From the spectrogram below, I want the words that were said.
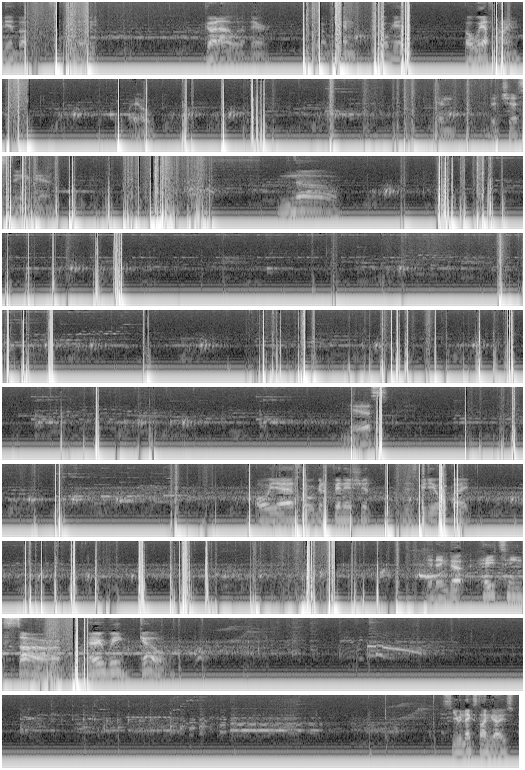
Did, but finally got out of there. But we can go ahead. Oh, we have finish it this video by getting the 18th star. Here we go. See you next time, guys.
